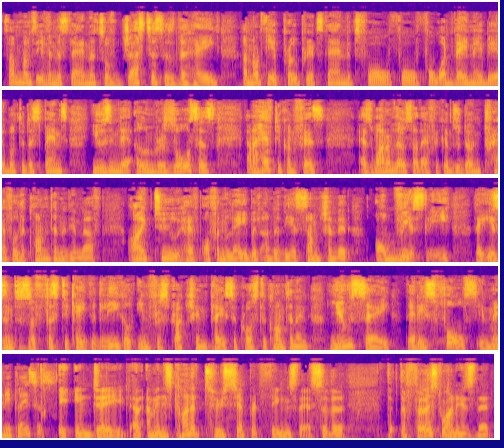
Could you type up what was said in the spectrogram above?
sometimes even the standards of justice as The Hague are not the appropriate standards for, for, for what they may be able to dispense using their own resources. And I have to confess, as one of those South Africans who don't travel the continent enough, I too have often labored under the assumption that obviously there isn't a sophisticated legal infrastructure in place across the continent. You say that is false in many places. Indeed. I mean, there's kind of two separate things there. So the, the first one is that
